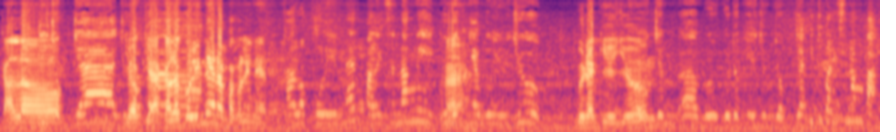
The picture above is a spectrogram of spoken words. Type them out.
kalau Jogja, juga Jogja, Pak. kalau kuliner apa kuliner? Kalau kuliner paling senang nih gudegnya Bu Yujum. Budak Yujum. Uh, Bu- gudeg Yujum Jogja itu paling senang Pak.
